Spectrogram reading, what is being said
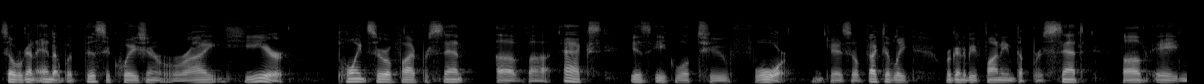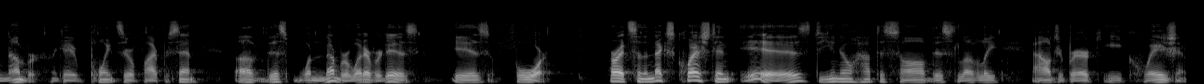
So we're going to end up with this equation right here. 0.05% of uh, x is equal to 4. Okay, so effectively, we're going to be finding the percent of a number. Okay, 0.05% of this one number, whatever it is, is 4. All right, so the next question is, do you know how to solve this lovely algebraic equation?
